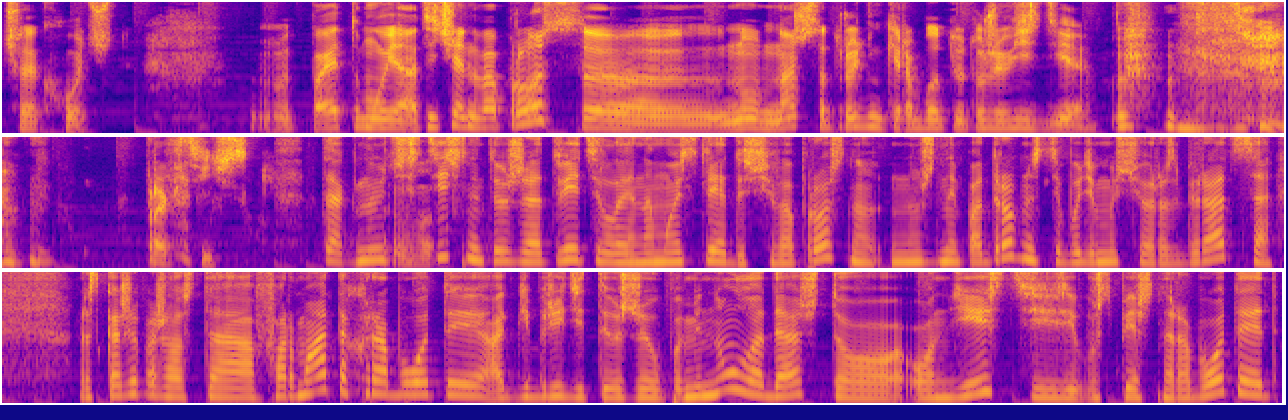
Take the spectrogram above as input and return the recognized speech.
человек хочет. Вот, поэтому, я отвечая на вопрос, э, ну, наши сотрудники работают уже везде. практически. Так, ну и частично вот. ты уже ответила и на мой следующий вопрос, но нужны подробности, будем еще разбираться. Расскажи, пожалуйста, о форматах работы, о гибриде ты уже упомянула, да, что он есть и успешно работает.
